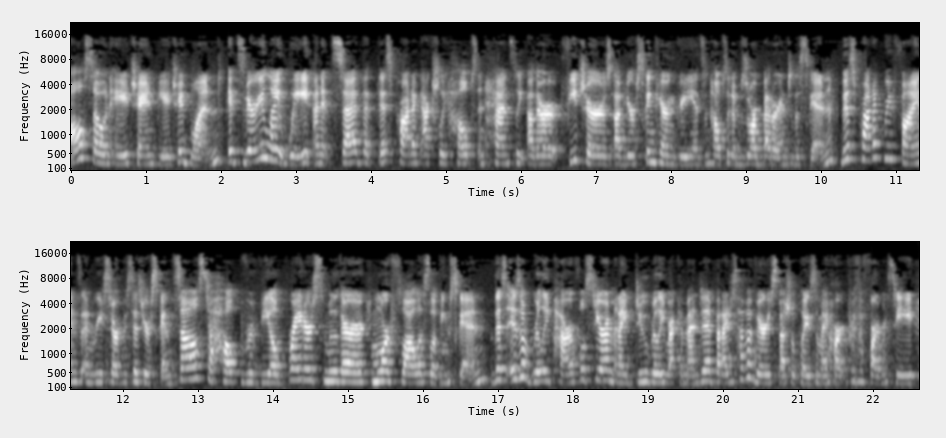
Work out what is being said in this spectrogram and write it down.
also an AHA and BHA blend. It's very lightweight, and it's said that this product actually helps enhance the other features of your skincare ingredients and helps it absorb better into the skin. This product refines and resurfaces your skin cells to help reveal brighter, smoother, more flawless looking skin. This is a really powerful serum, and I do really recommend it, but I just have a very special place in my heart for the Farmacy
